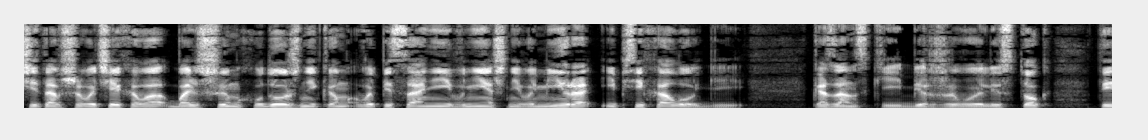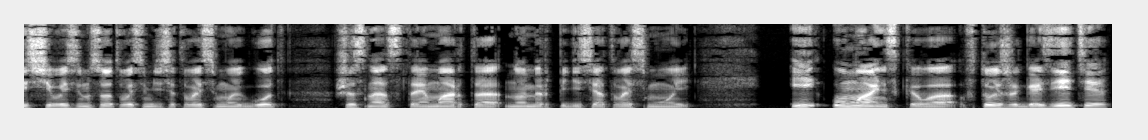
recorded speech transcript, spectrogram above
считавшего Чехова большим художником в описании внешнего мира и психологии. Казанский биржевой листок, 1888 год, 16 марта, номер 58, и Уманского в той же газете,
